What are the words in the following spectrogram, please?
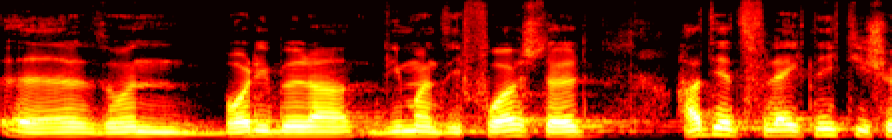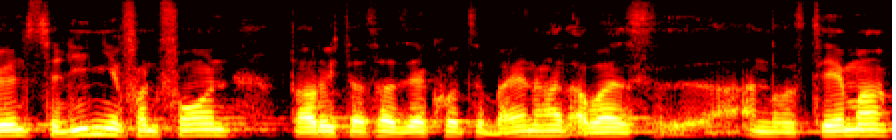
äh, so ein Bodybuilder, wie man sich vorstellt. Hat jetzt vielleicht nicht die schönste Linie von vorn, dadurch, dass er sehr kurze Beine hat, aber ist ein anderes Thema.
